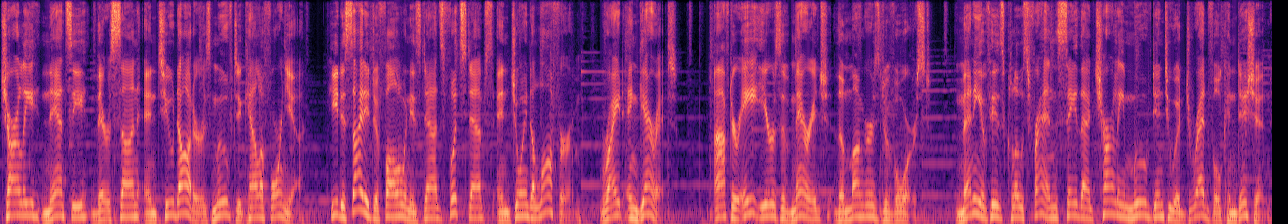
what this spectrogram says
Charlie, Nancy, their son, and two daughters moved to California. He decided to follow in his dad's footsteps and joined a law firm, Wright and Garrett. After eight years of marriage, the Mungers divorced. Many of his close friends say that Charlie moved into a dreadful condition.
